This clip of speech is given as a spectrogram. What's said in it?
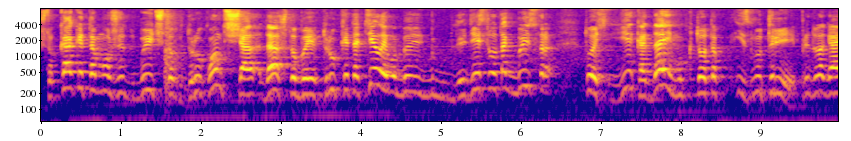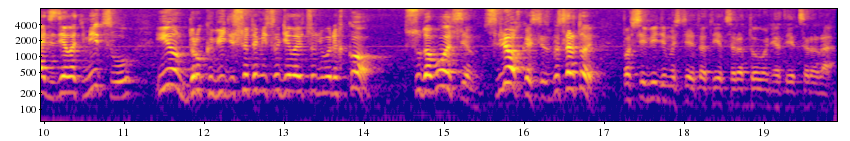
что как это может быть, что вдруг он сейчас, да, чтобы вдруг это тело его действовало так быстро. То есть, когда ему кто-то изнутри предлагает сделать мицву, и он вдруг видит, что эта мицва делается у него легко, с удовольствием, с легкостью, с быстротой, по всей видимости, это от Ецератова, не от Ецерара.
